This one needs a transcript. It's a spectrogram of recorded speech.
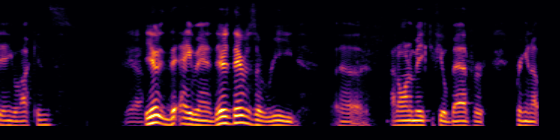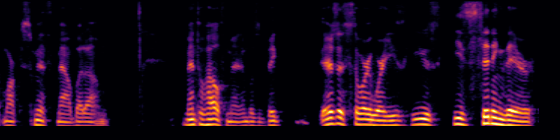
Danny Watkins. Yeah. Yeah, th- hey man, there's there was a read. Uh, I don't want to make you feel bad for bringing up Marcus Smith now, but um, mental health, man, it was a big. There's a story where he's he's he's sitting there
